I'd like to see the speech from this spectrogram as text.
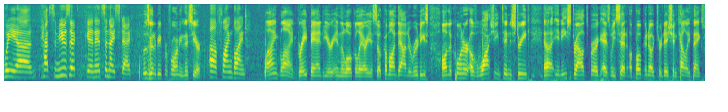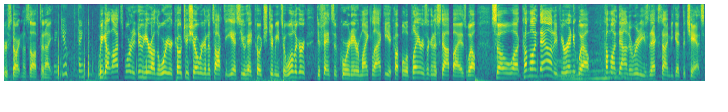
we uh, have some music, and it's a nice day. Who's going to be performing this year? Uh, Flying Blind. Flying Blind, great band here in the local area. So come on down to Rudy's on the corner of Washington Street uh, in East Stroudsburg. As we said, a Pocono tradition. Kelly, thanks for starting us off tonight. Thank you. Thank you. We got lots more to do here on the Warrior Coaches Show. We're going to talk to ESU head coach Jimmy Terwilliger, defensive coordinator Mike Lackey. A couple of players are going to stop by as well. So uh, come on down if you're any, well, come on down to Rudy's next time you get the chance.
